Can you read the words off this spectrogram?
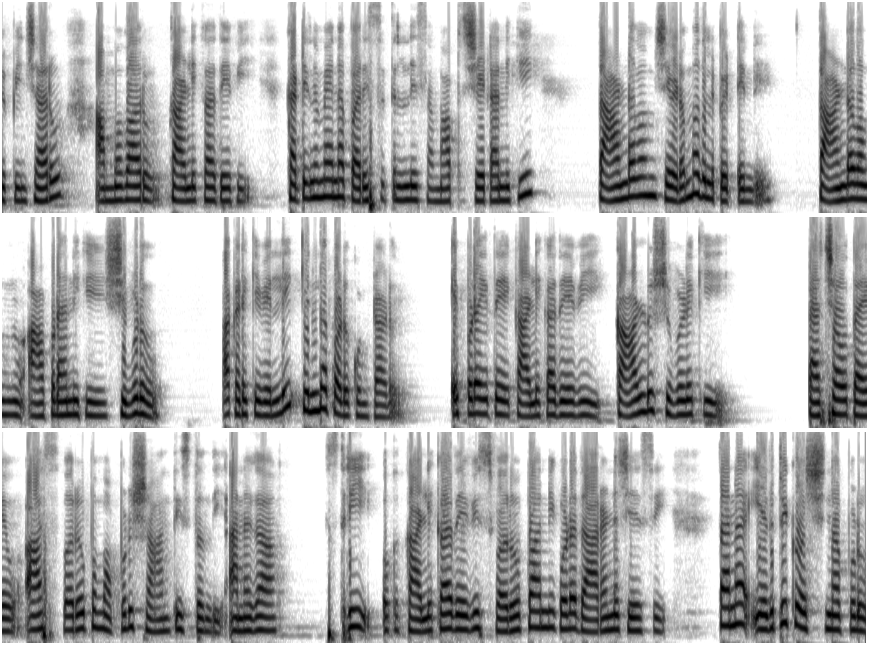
చూపించారు అమ్మవారు కాళికాదేవి. కఠినమైన పరిస్థితుల్ని సమాప్తి చేయడానికి తాండవం చేయడం మొదలుపెట్టింది. తాండవంను ఆపడానికి శివుడు అక్కడికి వెళ్ళి కింద పడుకుంటాడు. ఎప్పుడైతే కాళికాదేవి కాళ్ళు శివుడికి టచ్ అవుతాయో ఆ స్వరూపం అప్పుడు శాంతిస్తుంది. అనగా స్త్రీ ఒక కాళికాదేవి స్వరూపాన్ని కూడా ధారణ చేసి తన ఎదుటికి వచ్చినప్పుడు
